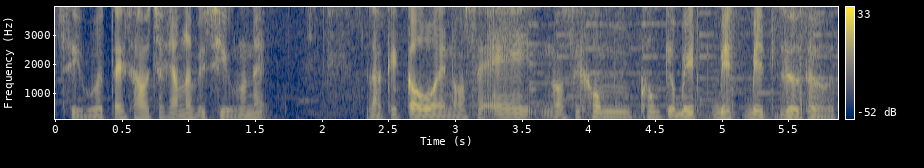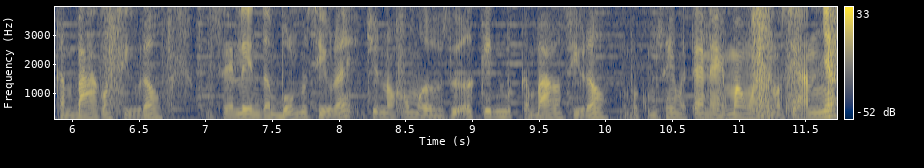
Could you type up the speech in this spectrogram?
xỉu tay sau chắc chắn là về xỉu luôn đấy. Là cái cầu này nó sẽ nó sẽ không không kiểu bệt bệt bệt dở dở tầm ba con xỉu đâu. Nó sẽ lên tầm 4 con xỉu đấy chứ nó không ở giữa cái mức tầm ba con xỉu đâu. Và cùng xem cái tay này mong là nó sẽ ăn nhá.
